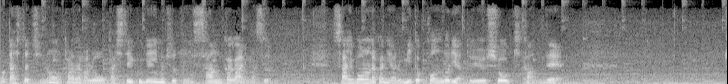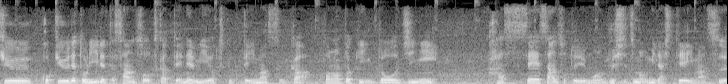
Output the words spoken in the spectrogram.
私たちの体が老化していく原因の一つに酸化があります。細胞の中にあるミトコンドリアという小器官で呼吸で取り入れた酸素を使ってエネルギーを作っていますがこの時に同時に活性酸素という物質も生み出しています。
